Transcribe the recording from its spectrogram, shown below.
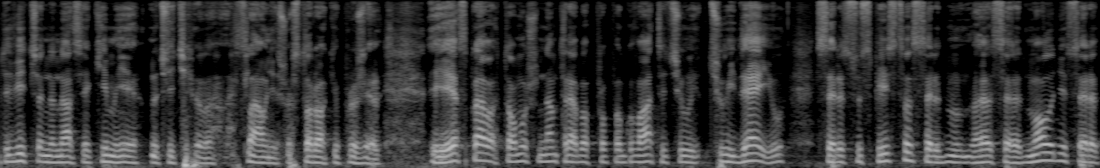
дивіться на нас, які ми є значить, е, славні, що 100 років прожили. І є справа в тому, що нам треба пропагувати цю, цю ідею серед суспільства, серед, е, серед молоді, серед,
